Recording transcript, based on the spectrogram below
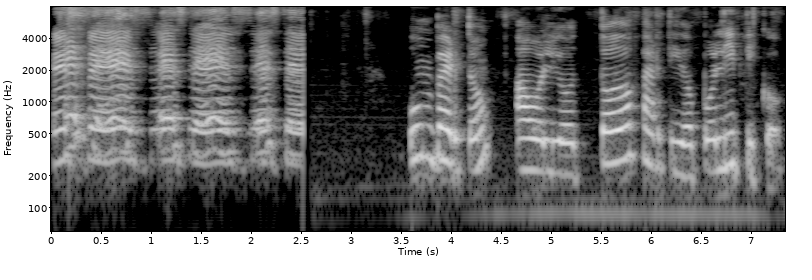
Este es, este es, este es. Humberto abolió todo partido político,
